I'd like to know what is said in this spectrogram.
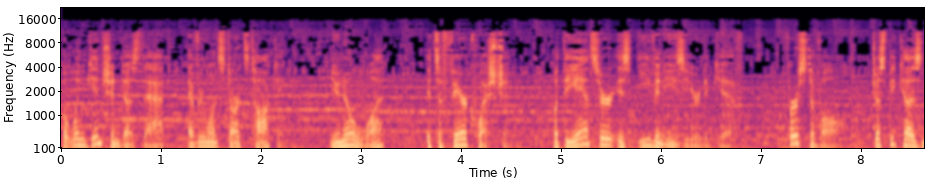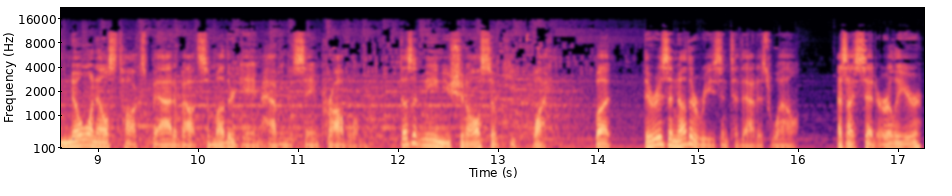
But when Genshin does that, everyone starts talking. You know what? It's a fair question, but the answer is even easier to give. First of all, just because no one else talks bad about some other game having the same problem, doesn't mean you should also keep quiet. But there is another reason to that as well. As I said earlier,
